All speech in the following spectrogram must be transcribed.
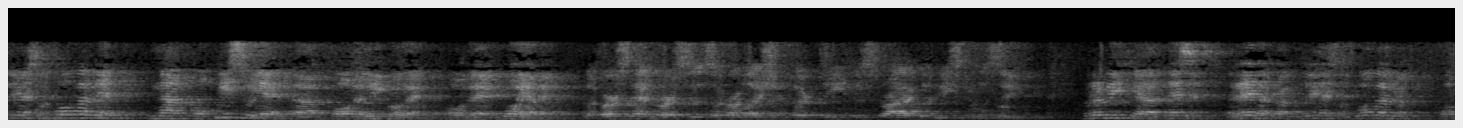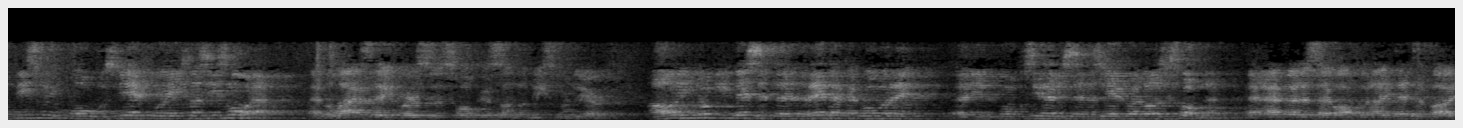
13. poglavlje nam opisuje uh, ove likove, ove pojave. The first 10 verses of Revelation 13 describe the beast from the sea. Prvih uh, deset redaka u 13. poglavlju opisuju ovu zvijer koja izlazi iz mora. And the last eight verses focus on the beast from the earth. A oni drugih deset uh, redaka govore i fokusiraju se na zvijer koja dolazi s kopna. And Adventists have often identified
